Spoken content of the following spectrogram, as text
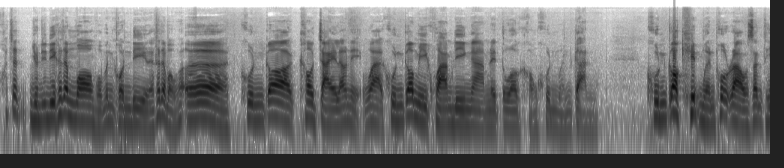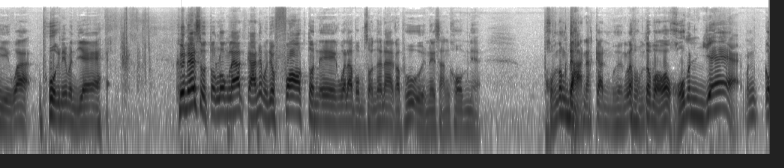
เขาจะอยู่ดีๆเขาจะมองผมเป็นคนดีเลยเขาจะบอกว่า เออ คุณก็เข้าใจแล้วนี่ว่าคุณก็มีความดีงามในตัวของคุณเหมือนกัน คุณก็คิดเหมือนพวกเราสักทีว่าพวกนี้มันแย่ คือในสุดตกลงแล้วการที่ผมจะฟอกตนเองเวลาผมสนทนากับผู้อื่นในสังคมเนี่ย ผมต้องด่านักการเมืองแล้วผมต้องบอกว่าโอ้โหมันแย่มันโก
